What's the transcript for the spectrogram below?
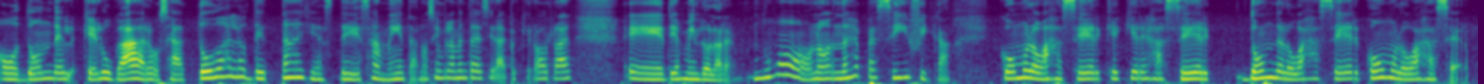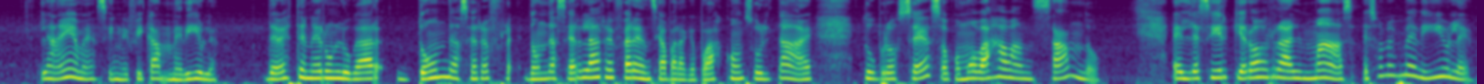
o dónde, qué lugar, o sea, todos los detalles de esa meta, no simplemente decir, ay, pues quiero ahorrar eh, 10 mil dólares. No, no, no es específica. ¿Cómo lo vas a hacer? ¿Qué quieres hacer? Dónde lo vas a hacer, cómo lo vas a hacer. La M significa medible. Debes tener un lugar donde hacer, donde hacer la referencia para que puedas consultar tu proceso, cómo vas avanzando. El decir quiero ahorrar más, eso no es medible.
